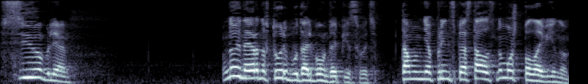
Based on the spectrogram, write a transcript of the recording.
Все, бля. Ну и, наверное, в туре буду альбом дописывать. Там у меня, в принципе, осталось, ну, может, половину.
